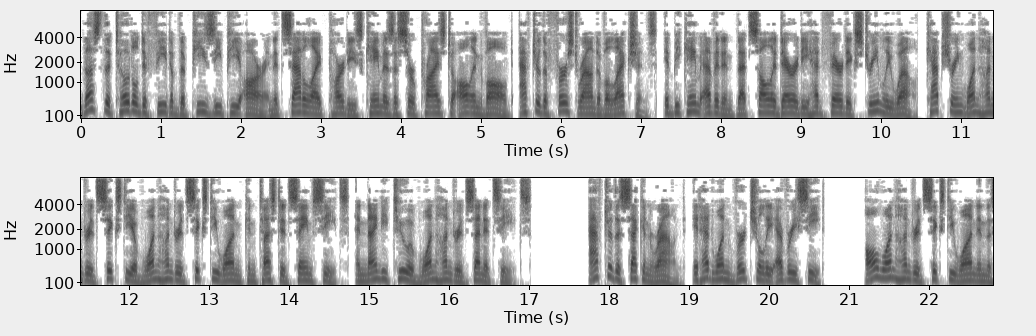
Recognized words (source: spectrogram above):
Thus the total defeat of the PZPR and its satellite parties came as a surprise to all involved. After the first round of elections, it became evident that Solidarity had fared extremely well, capturing 160 of 161 contested Sejm seats, and 92 of 100 Senate seats. After the second round, it had won virtually every seat, all 161 in the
